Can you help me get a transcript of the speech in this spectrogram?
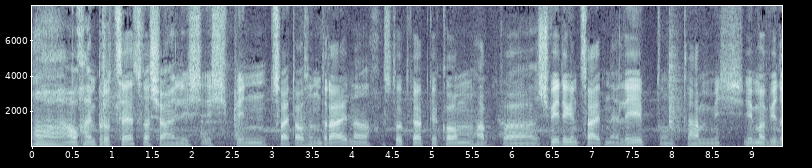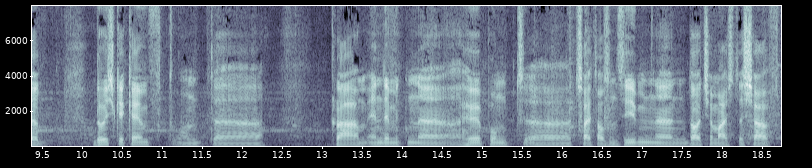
Oh, auch ein Prozess wahrscheinlich. Ich bin 2003 nach Stuttgart gekommen, habe äh, schwierige Zeiten erlebt und habe mich immer wieder durchgekämpft und äh, klar am Ende mit einem äh, Höhepunkt äh, 2007, eine deutsche Meisterschaft,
